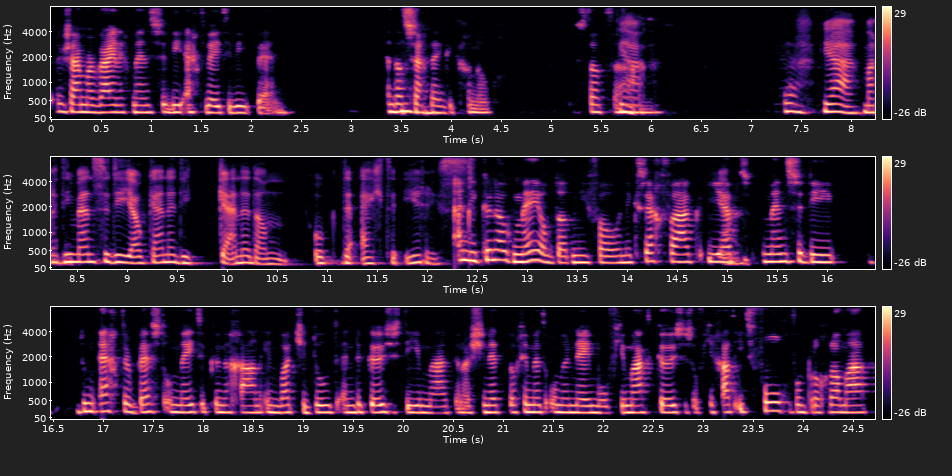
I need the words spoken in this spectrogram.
er zijn maar weinig mensen die echt weten wie ik ben. En dat zegt denk ik genoeg. Dus dat... ja. Ehm, ja. ja, maar die mensen die jou kennen, die kennen dan ook de echte Iris. En die kunnen ook mee op dat niveau. En ik zeg vaak, je hebt mensen die doen echt er best om mee te kunnen gaan in wat je doet en de keuzes die je maakt. En als je net begint met ondernemen of je maakt keuzes of je gaat iets volgen van een programma.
